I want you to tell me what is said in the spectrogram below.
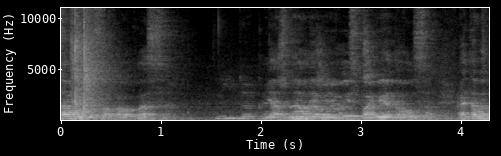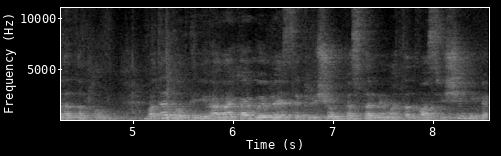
самого высокого класса. Ну да, Я конечно, знал, я у него исповедовался. Это вот этот том. Вот эта вот книга, она как бы является ключом к остальным. Это два священника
